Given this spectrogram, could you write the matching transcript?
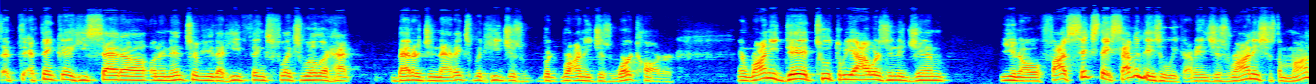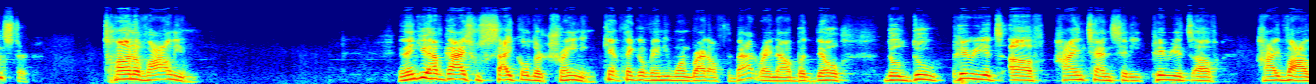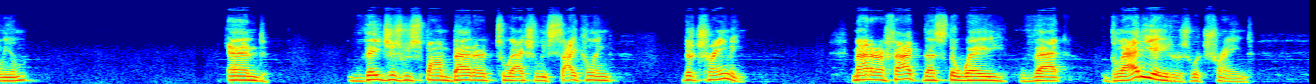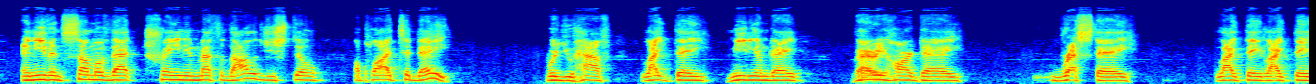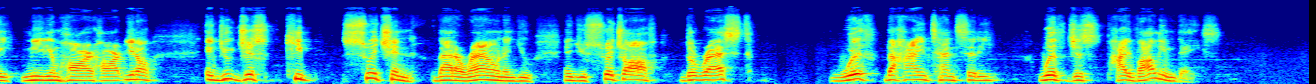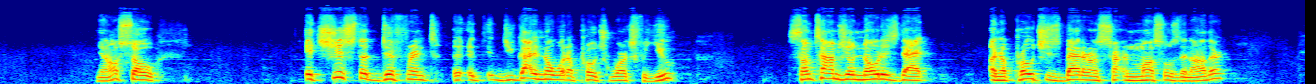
I think he said uh, on an interview that he thinks Flex Wheeler had better genetics, but he just, but Ronnie just worked harder. And Ronnie did two, three hours in the gym, you know, five, six days, seven days a week. I mean, just Ronnie's just a monster ton of volume. And then you have guys who cycle their training. Can't think of anyone right off the bat right now, but they'll they'll do periods of high intensity, periods of high volume, and they just respond better to actually cycling their training. Matter of fact, that's the way that gladiators were trained. And even some of that training methodology still applied today where you have light day, medium day, very hard day, rest day, light day, light day, medium hard, hard, you know, and you just keep switching that around and you and you switch off the rest with the high intensity with just high volume days. You know, so it's just a different it, it, you got to know what approach works for you Sometimes you'll notice that an approach is better on certain muscles than other.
